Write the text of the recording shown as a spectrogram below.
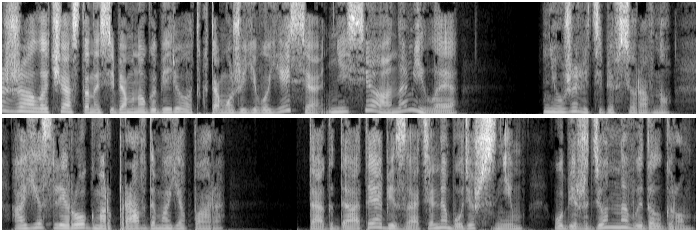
Жало часто на себя много берет, к тому же его Еся не Сиана, милая. Неужели тебе все равно? А если Рогмар правда моя пара? Тогда ты обязательно будешь с ним, убежденно выдал Гром.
